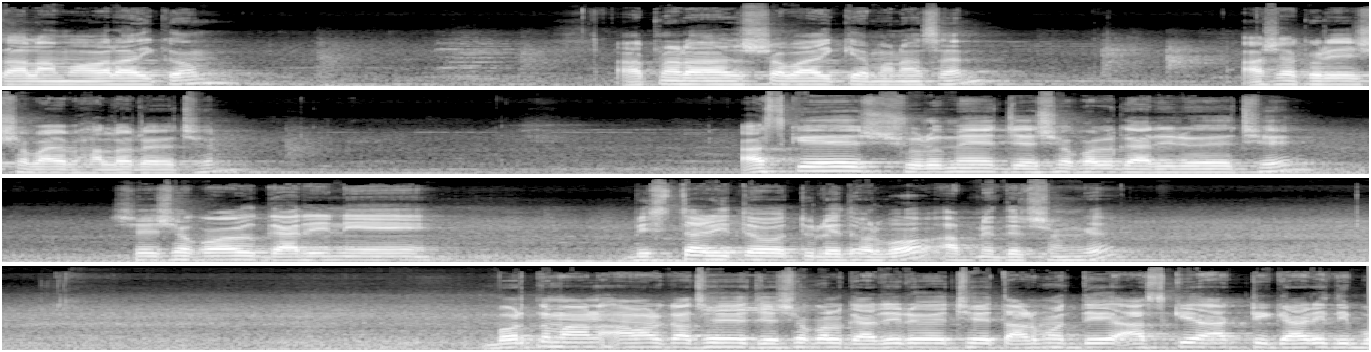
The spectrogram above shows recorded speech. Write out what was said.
সালামু আলাইকুম। আপনারা সবাই কেমন আছেন? আশা করি সবাই ভালো রয়েছেন। আজকে শোরুমে যে সকল গাড়ি রয়েছে সেই সকল গাড়ি নিয়ে বিস্তারিত তুলে ধরব আপনাদের সঙ্গে। বর্তমান আমার কাছে যে সকল গাড়ি রয়েছে, তার মধ্যে আজকে একটি গাড়ি দিব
